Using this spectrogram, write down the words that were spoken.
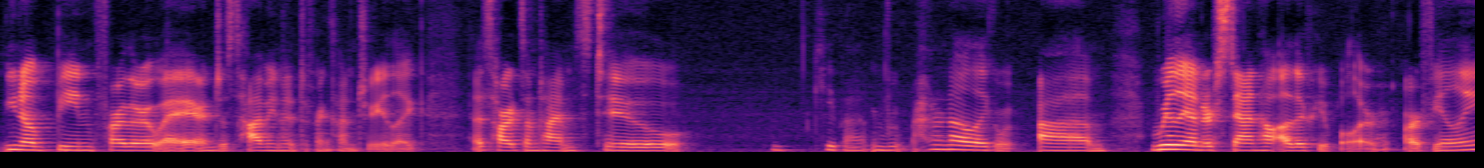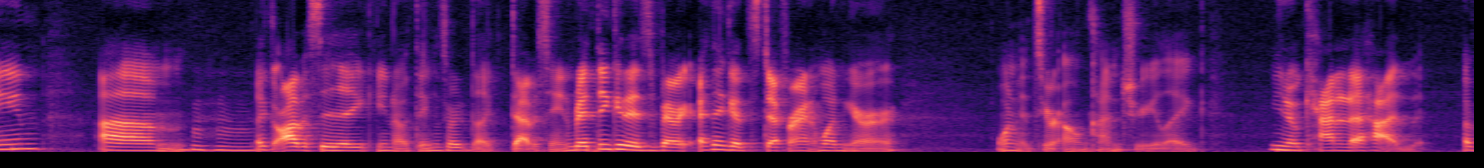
you know being farther away and just having a different country like it's hard sometimes to Keep up. i don't know like um really understand how other people are are feeling um mm-hmm. like obviously like you know things are like devastating but i think it is very i think it's different when you're when it's your own country. Like you know canada had a,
